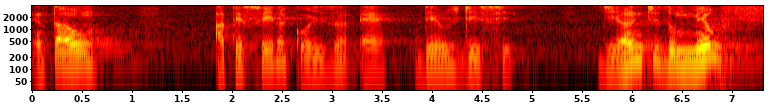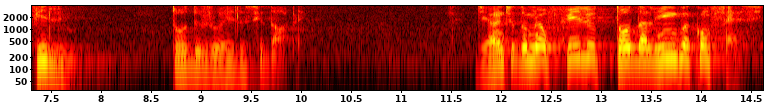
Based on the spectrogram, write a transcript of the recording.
Então, a terceira coisa é: Deus disse, diante do meu filho, todo joelho se dobre. Diante do meu filho, toda língua confesse.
